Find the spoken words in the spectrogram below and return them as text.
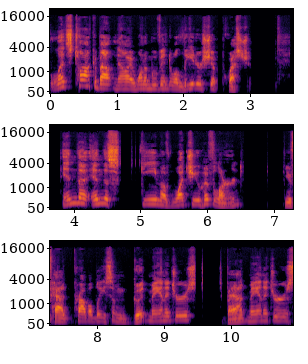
let's talk about now. I want to move into a leadership question. In the in the scheme of what you have learned, you've had probably some good managers, bad managers,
